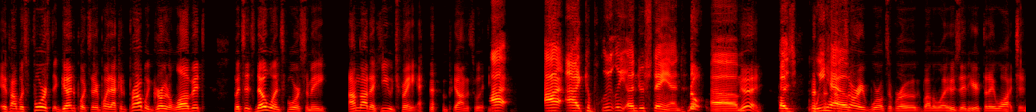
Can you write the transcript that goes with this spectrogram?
if I was forced at gunpoint to play it, I could probably grow to love it. But since no one's forcing me, I'm not a huge fan. be honest with you. I, I, I completely understand. no, Um, good. because we I'm have sorry, Worlds of Rogue, by the way, who's in here today watching.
